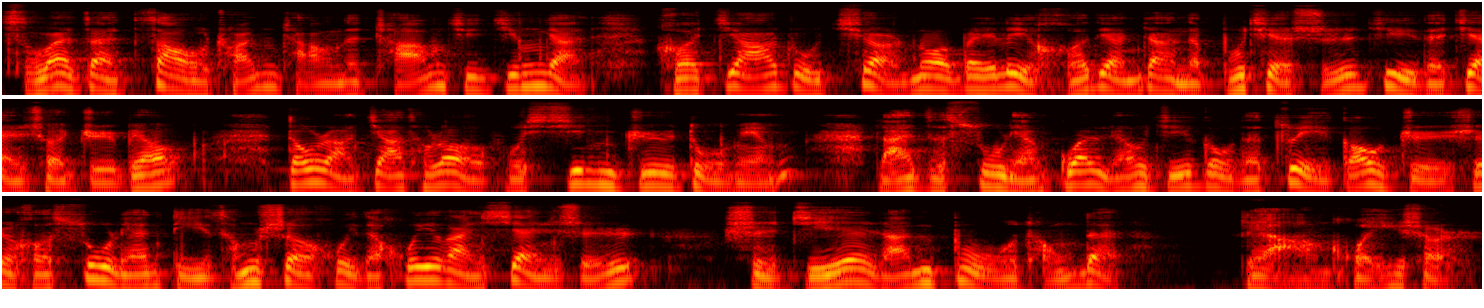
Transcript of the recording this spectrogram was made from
此外，在造船厂的长期经验和加注切尔诺贝利核电站的不切实际的建设指标，都让加特洛夫心知肚明。来自苏联官僚机构的最高指示和苏联底层社会的灰暗现实是截然不同的两回事儿。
